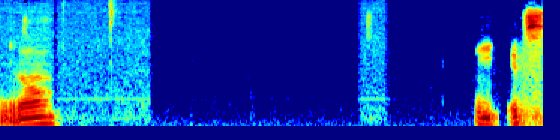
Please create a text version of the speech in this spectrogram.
you know. It's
